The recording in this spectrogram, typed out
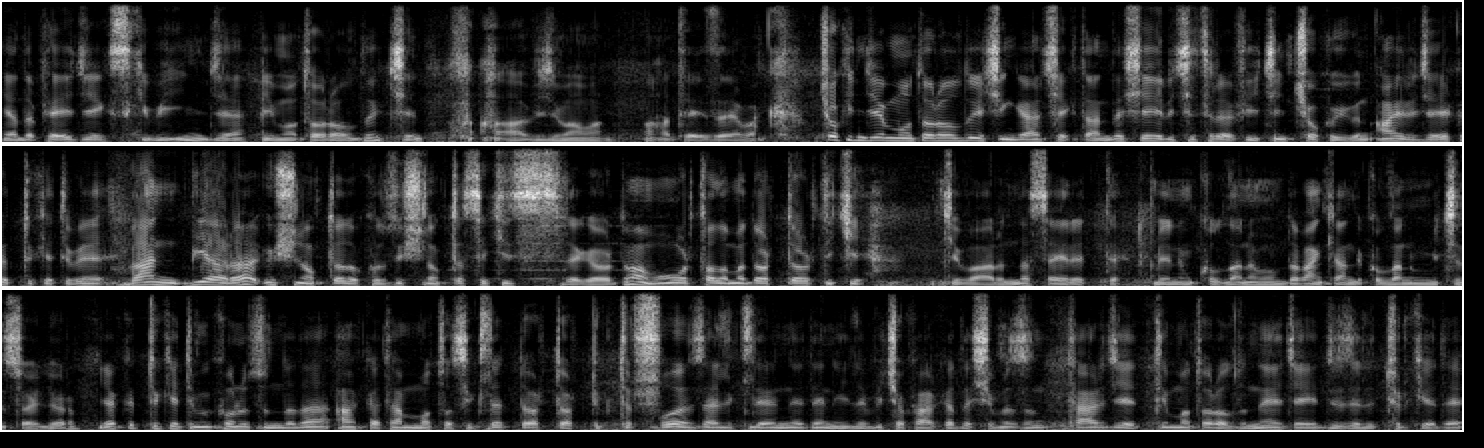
ya da PCX gibi ince bir motor olduğu için abicim aman. Aha teyzeye bak. Çok ince bir motor olduğu için gerçekten de şehir içi trafiği için çok uygun. Ayrıca yakıt tüketimi ben bir ara 3.9 3.8 de gördüm ama ortalama 4.4.2 civarında seyretti benim kullanımımda. Ben kendi kullanımım için söylüyorum. Yakıt tüketimi konusunda da hakikaten motosiklet dört dörtlüktür. Bu özellikleri nedeniyle birçok arkadaşımızın tercih ettiği motor oldu. NC düzeli Türkiye'de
